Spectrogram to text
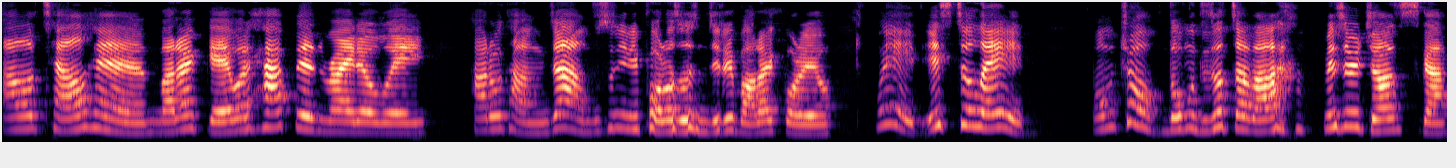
I'll tell him. 말할게. What happened right away. 바로 당장 무슨 일이 벌어졌는지를 말할 거래요. Wait, it's too late. 멈춰. 너무 늦었잖아. Mr. Jones가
